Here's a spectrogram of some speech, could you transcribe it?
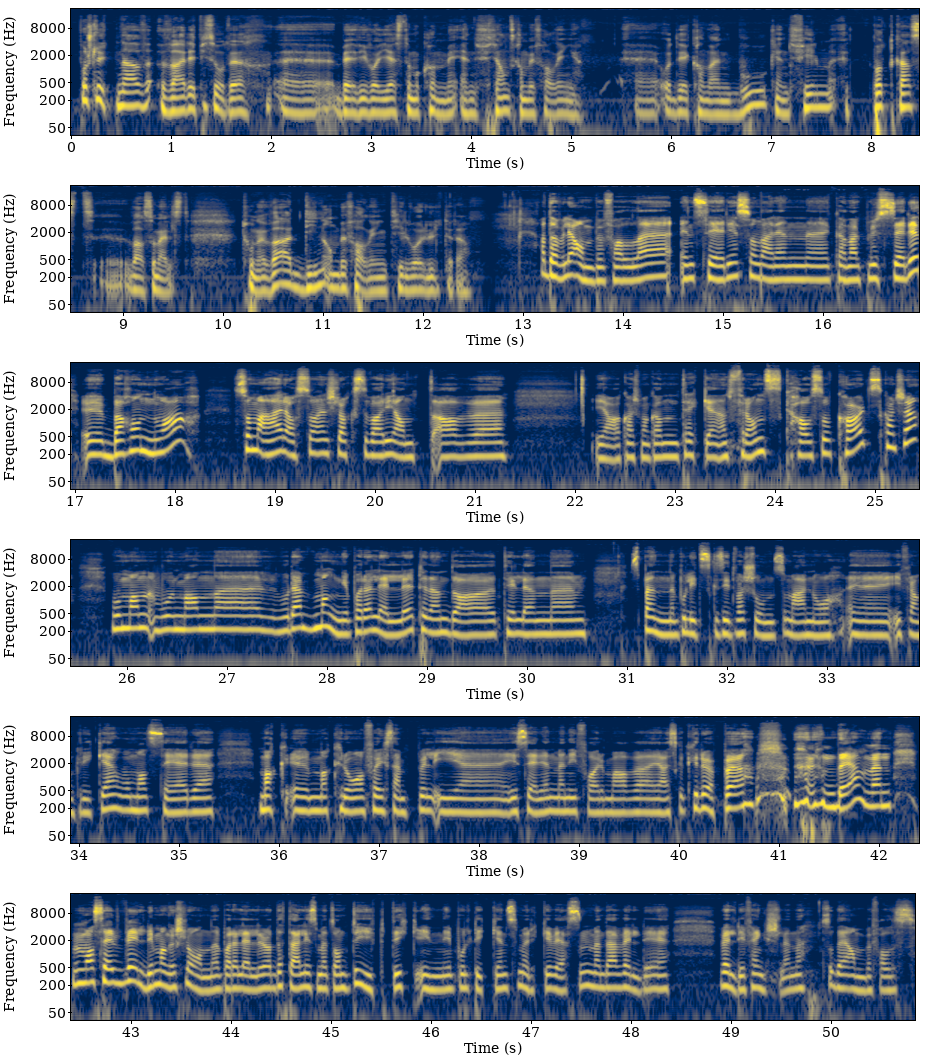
På slutten av hver episode ber vi vår gjest om å komme med en fransk anbefaling. Eh, og det kan være en bok, en film, et podkast, eh, hva som helst. Tone, hva er din anbefaling til våre lyttere? Ja, da vil jeg anbefale en serie som er en eh, Canal Pluss-serie. Baron Noir. Som er altså en slags variant av ja, kanskje man kan trekke en fransk House of Cards, kanskje. Hvor, man, hvor, man, hvor det er mange paralleller til den, da, til den spennende politiske situasjonen som er nå eh, i Frankrike, hvor man ser eh, Mac eh, Macron f.eks. I, eh, i serien, men i form av ja, Jeg skal ikke røpe det, men, men, man ser veldig mange slående paralleller. og Dette er liksom et sånn dypdykk inn i politikkens mørke vesen, men det er veldig, veldig fengslende. Så det anbefales.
